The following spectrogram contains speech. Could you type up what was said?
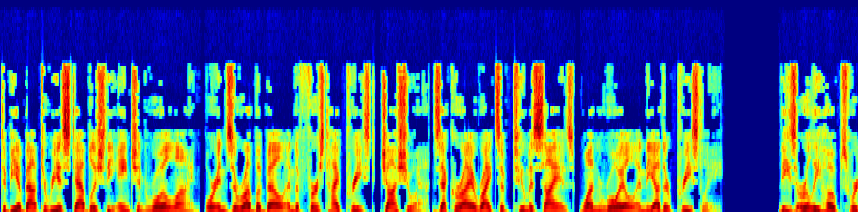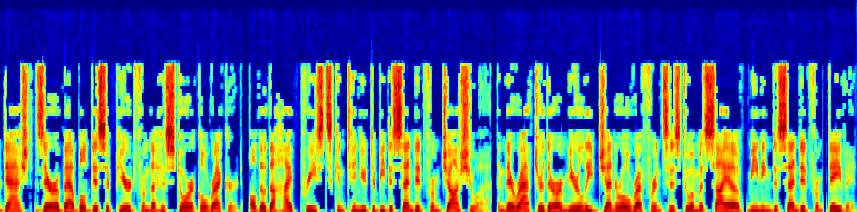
to be about to re-establish the ancient royal line, or in Zerubbabel and the first high priest, Joshua Zechariah writes of two messiahs, one royal and the other priestly. These early hopes were dashed Zerubbabel disappeared from the historical record, although the high priests continued to be descended from Joshua, and thereafter there are merely general references to a Messiah of meaning descended from David.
